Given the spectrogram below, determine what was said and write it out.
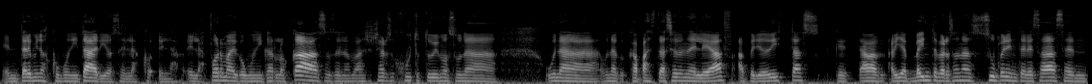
en términos comunitarios, en la, en, en la, forma de comunicar los casos. En los, ayer justo tuvimos una, una, una, capacitación en el EAF a periodistas, que estaban, había 20 personas súper interesadas en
